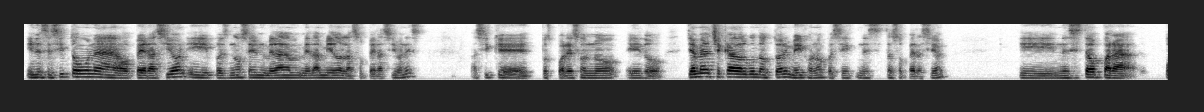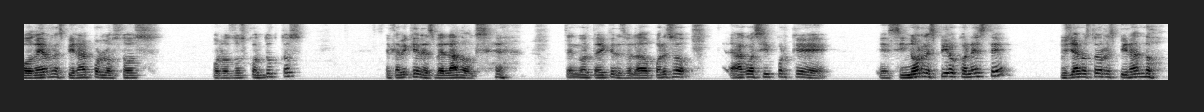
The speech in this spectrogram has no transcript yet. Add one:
y necesito una operación, y pues no sé, me da, me da miedo las operaciones, así que pues por eso no he ido, ya me ha checado algún doctor y me dijo, no, pues sí, necesitas operación, y necesito para poder respirar por los dos, por los dos conductos, el tabique desvelado, tengo el tabique desvelado, por eso hago así porque eh, si no respiro con este, pues ya no estoy respirando,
